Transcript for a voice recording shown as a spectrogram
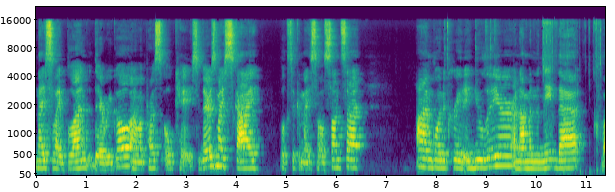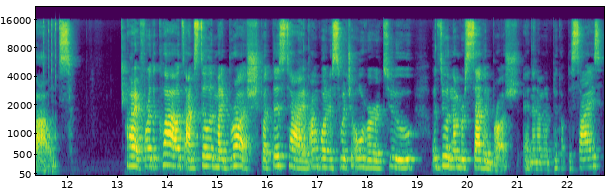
nice light blend. There we go. I'm gonna press OK. So there's my sky. Looks like a nice little sunset. I'm going to create a new layer and I'm going to name that clouds. All right, for the clouds, I'm still in my brush, but this time I'm going to switch over to, let's do a number seven brush. And then I'm going to pick up the size.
